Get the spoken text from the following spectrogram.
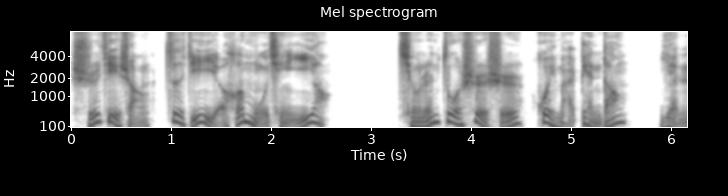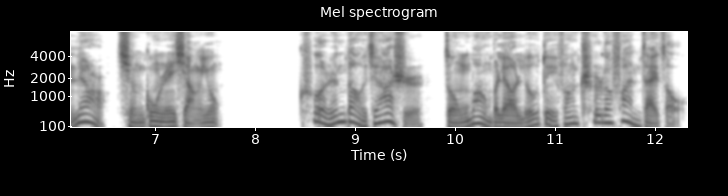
实际上自己也和母亲一样，请人做事时会买便当、饮料请工人享用，客人到家时总忘不了留对方吃了饭再走。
